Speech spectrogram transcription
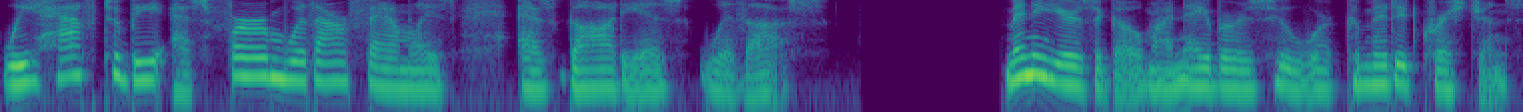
We have to be as firm with our families as God is with us. Many years ago, my neighbors who were committed Christians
